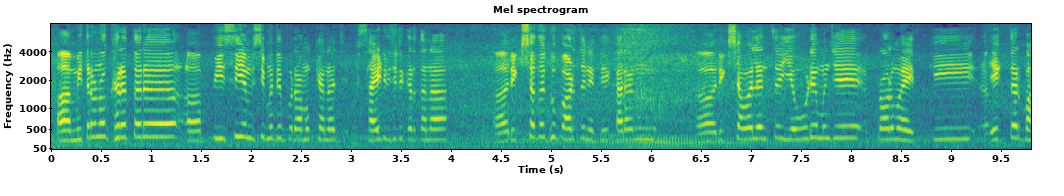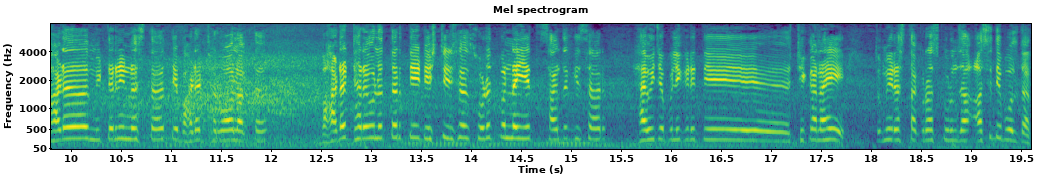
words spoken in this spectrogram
मित्रांनो खरं तर पी सी एम सीमध्ये प्रामुख्यानं साईट व्हिजिट करताना रिक्षाचं खूप अडचण येते. कारण रिक्षावाल्यांचं एवढे म्हणजे प्रॉब्लेम आहेत की एकतर भाडं मीटरने नसतं ते भाडं ठरवावं लागतं. भाडं ठरवलं तर ते डेस्टिनेशन सोडत पण नाही आहेत सांगतात की सर हायवेच्या पलीकडे ते ठिकाण आहे. तुम्ही रस्ता क्रॉस करून जा असं ते बोलतात.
